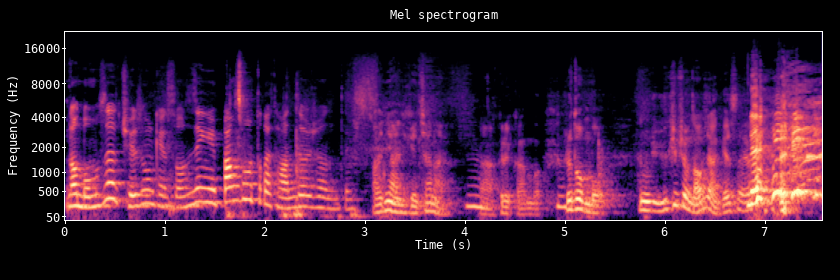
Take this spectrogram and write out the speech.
난 너무 선 죄송했어. 선생님이 빵보드까지 다 만들어주셨는데. 아니 아니 괜찮아요. 음. 아 그러니까 뭐 그래도 뭐 한 60점 나오지 않겠어요? 네.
